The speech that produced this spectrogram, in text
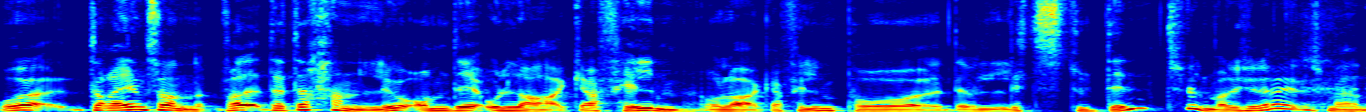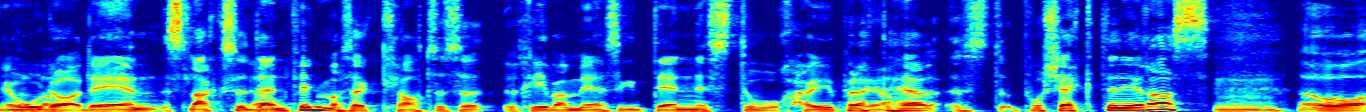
Og det er en sånn, for Dette handler jo om det å lage film. Å lage film på Det er vel litt studentfilm, var det ikke det? Eidishman? Jo da, det er en slags studentfilm. Og så er det klart å rive med seg Dennis Storhøy på dette Ja. her prosjektet deres. Og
